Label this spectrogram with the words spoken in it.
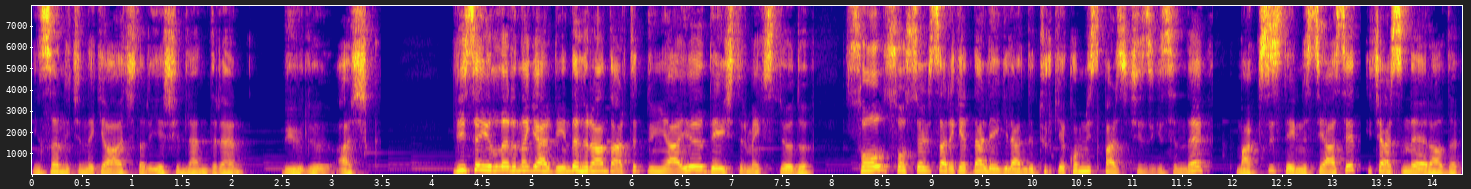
İnsanın içindeki ağaçları yeşillendiren, büyülü aşk. Lise yıllarına geldiğinde Hrant artık dünyayı değiştirmek istiyordu. Sol, sosyalist hareketlerle ilgilendi. Türkiye Komünist Partisi çizgisinde Marksist derinli siyaset içerisinde yer aldı.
